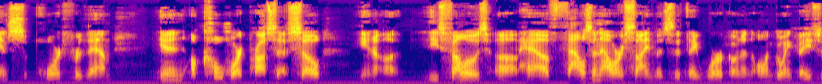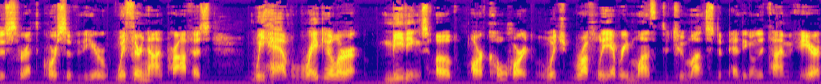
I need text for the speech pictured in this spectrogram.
and support for them in a cohort process. So, you know, uh, these fellows uh, have thousand hour assignments that they work on an ongoing basis throughout the course of the year with their nonprofits. We have regular meetings of our cohort, which roughly every month to two months, depending on the time of year,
